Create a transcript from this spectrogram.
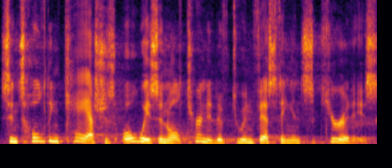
since holding cash is always an alternative to investing in securities.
